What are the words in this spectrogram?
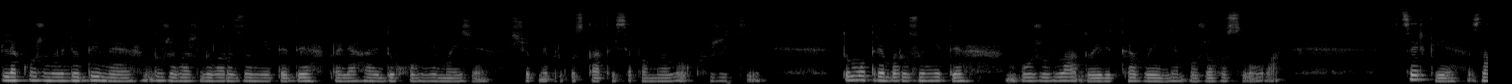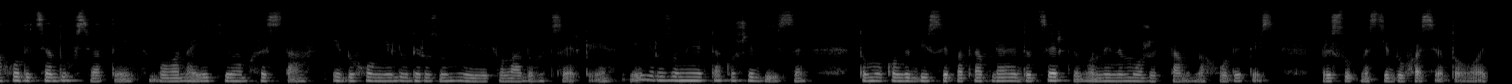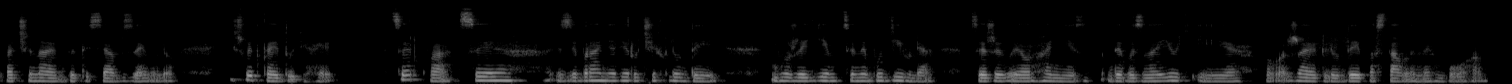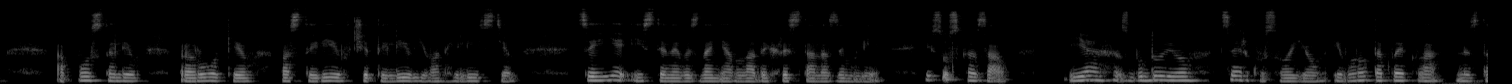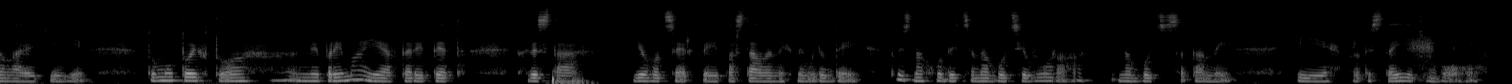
Для кожної людини дуже важливо розуміти, де пролягають духовні межі, щоб не припускатися помилок в житті. Тому треба розуміти Божу владу і відкровення Божого Слова. В церкві знаходиться Дух Святий, бо вона є тілом Христа, і духовні люди розуміють владу в церкві, і розуміють також і біси. Тому, коли біси потрапляють до церкви, вони не можуть там знаходитись в присутності Духа Святого і починають битися об землю і швидко йдуть геть. Церква це зібрання віручих людей. Божий дім це не будівля, це живий організм, де визнають і поважають людей, поставлених Богом, апостолів, пророків, пастирів, вчителів, євангелістів. Це і є істинне визнання влади Христа на землі. Ісус сказав: Я збудую церкву свою, і ворота пекла не здолають її. Тому той, хто не приймає авторитет Христа, Його церкви і поставлених ним людей, той знаходиться на боці ворога, на боці сатани і протистоїть Богу.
